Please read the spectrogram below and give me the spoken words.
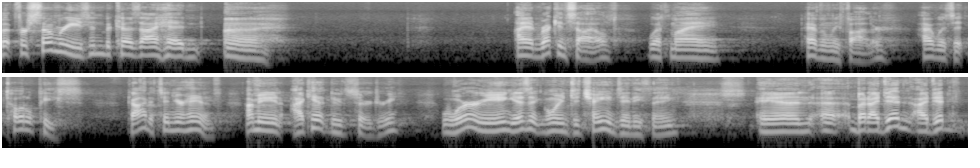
But for some reason, because I had, uh, I had reconciled with my Heavenly Father, I was at total peace. God, it's in your hands. I mean, I can't do the surgery. Worrying isn't going to change anything. And uh, but I did I did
